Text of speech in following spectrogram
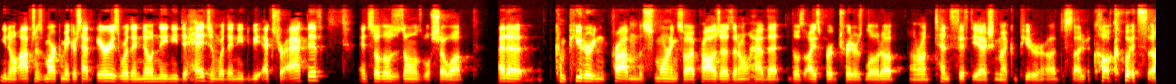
you know options market makers have areas where they know they need to hedge and where they need to be extra active, and so those zones will show up. I had a computing problem this morning, so I apologize. I don't have that those iceberg trackers load up around 10:50. Actually, my computer uh, decided to call quits, so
